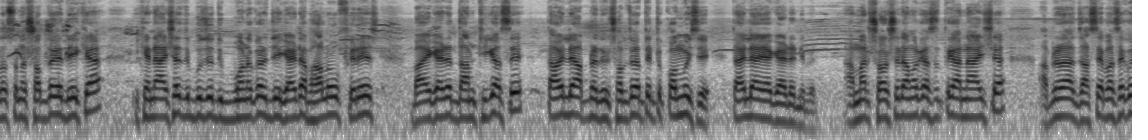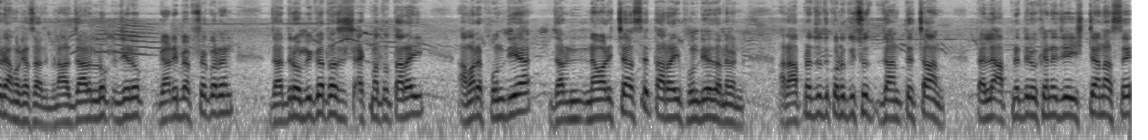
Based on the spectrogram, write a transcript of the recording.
আলোচনা সব জায়গায় দেখা এখানে আসা যদি মনে করেন যে গাড়িটা ভালো ফ্রেশ বা এই গাড়িটার দাম ঠিক আছে, তাহলে আপনাদের সব জায়গাতে একটু কম হয়েছে তাহলে এই গাড়িটা নেবেন। আমার সরাসরি আমার কাছ থেকে না আইসা আপনারা যাচাই বাছাই করে আমার কাছে আসবেন। আর যারা লোক, যে লোক গাড়ি ব্যবসা করেন, যাদের অভিজ্ঞতা আছে একমাত্র তারাই আমার ফোন দিয়া, যার নেওয়ার ইচ্ছা আছে তারাই ফোন দিয়ে জানাবেন। আর আপনার যদি কোনো কিছু জানতে চান, তাহলে আপনাদের ওখানে যে স্ট্যান্ড আছে,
